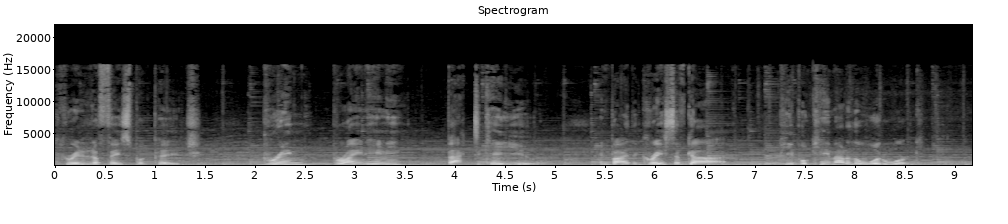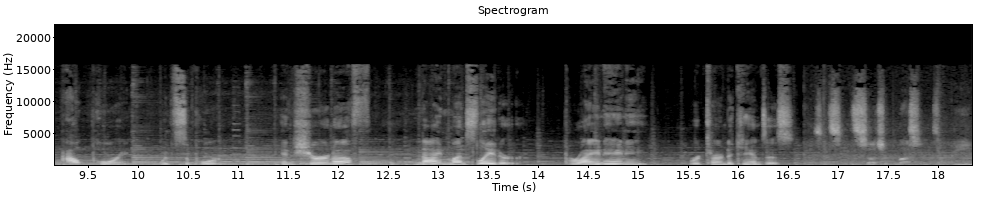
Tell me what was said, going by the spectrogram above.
created a Facebook page. Bring Brian Haney back to KU. And by the grace of God, people came out of the woodwork, outpouring with support. And sure enough, nine months later, Brian Haney returned to Kansas. It's, it's such a blessing to be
